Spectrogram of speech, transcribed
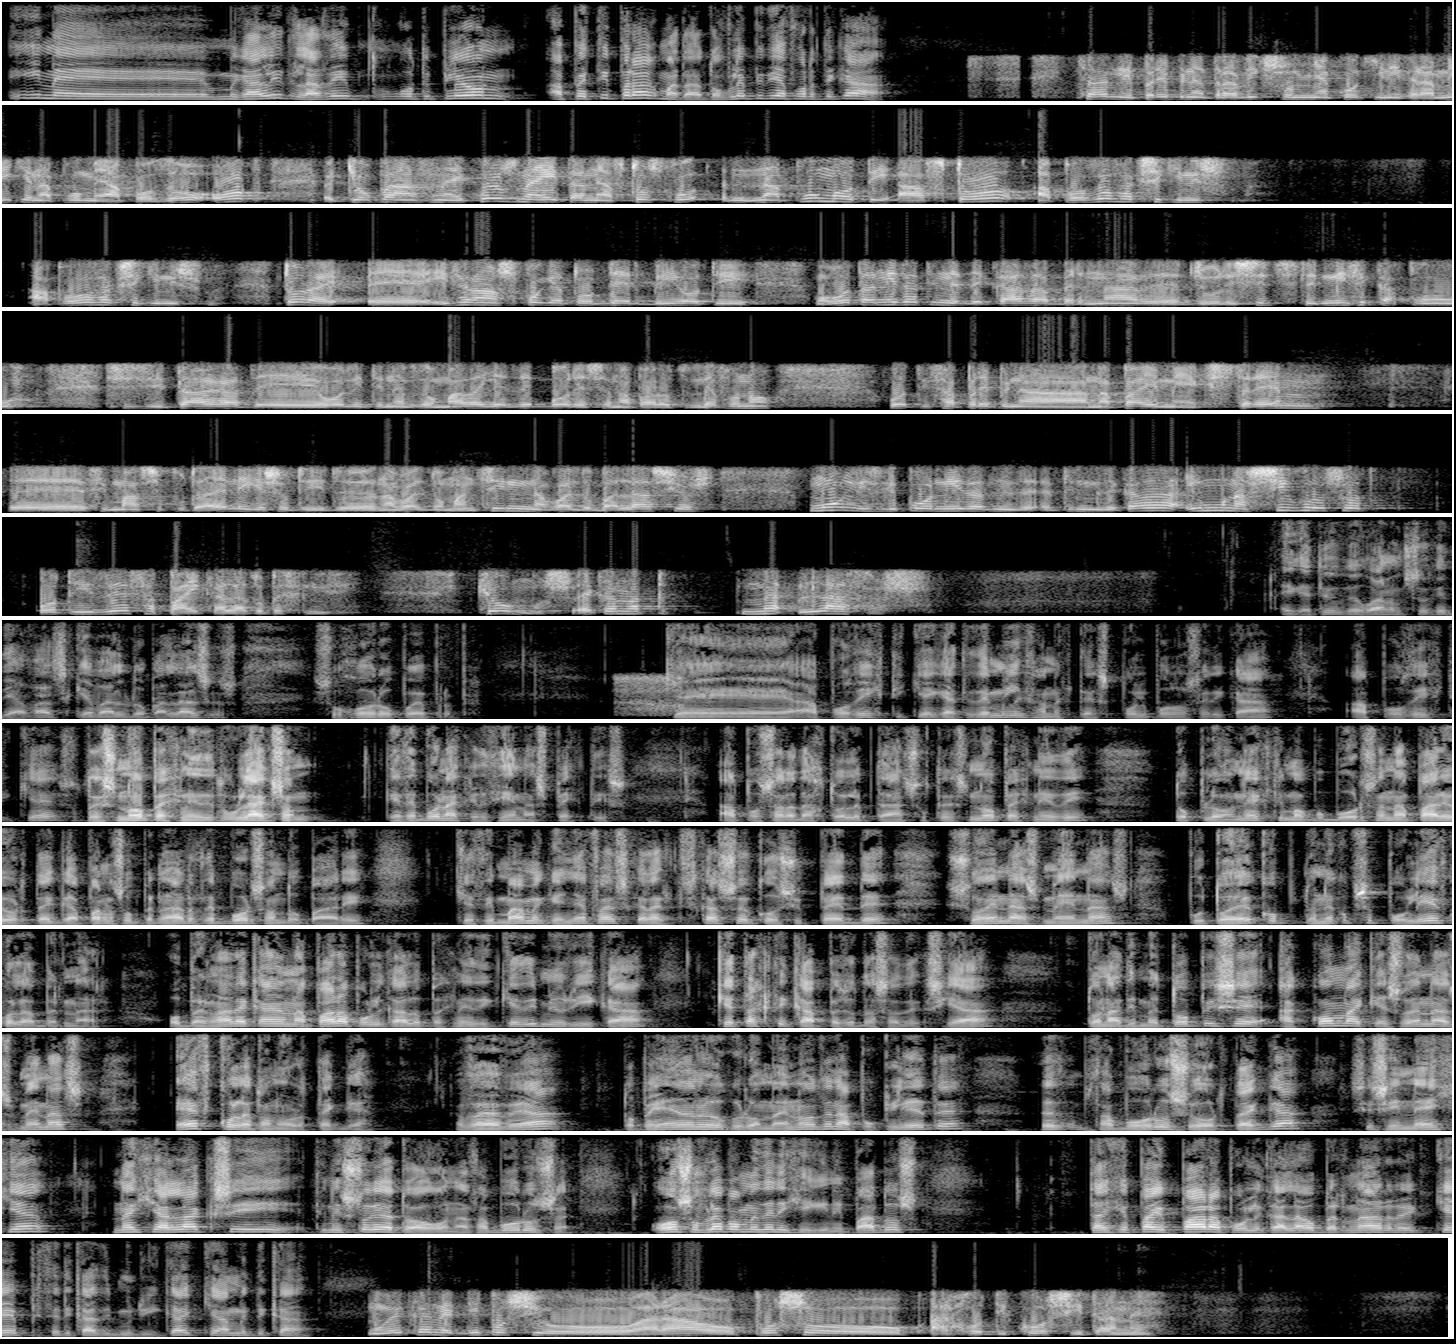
είναι μεγαλύτερη. Δηλαδή ότι πλέον απαιτεί πράγματα, το βλέπει διαφορετικά. Τσάρλι, πρέπει να τραβήξουμε μια κόκκινη γραμμή και να πούμε από εδώ, οπ, και ο Παναθηναϊκός να ήταν αυτός που, να πούμε ότι αυτό, από εδώ θα ξεκινήσουμε. Από εδώ θα ξεκινήσουμε. Τώρα, ε, ήθελα να σου πω για το ντέρμπι ότι όταν είδα την 11 Μπερνάρ Τζούρισιτς, θυμήθηκα που συζητάγατε όλη την εβδομάδα γιατί δεν μπόρεσε να πάρω τηλέφωνο ότι θα πρέπει να, να πάει με εξτρέμ. Ε, θυμάσαι που τα έλεγες ότι ε, να βάλει τον Μαντσίνη, να βάλει τον Παλάσιος. Μόλις λοιπόν είδα την, την 11 ήμουνα σίγουρος ότι, ότι δεν θα πάει καλά το παιχνίδι. Κι όμως έκανα λάθος. Ε, γιατί ο Γεβάνοβιτ το είχε διαβάσει και έβαλε το Παλάσιος στο χώρο που έπρεπε. Και αποδείχτηκε, γιατί δεν μίλησαμε χτες πολύ ποδοσφαιρικά, αποδείχτηκε στο τεσνό παιχνίδι τουλάχιστον και δεν μπορεί να κρυθεί ένας παίκτης από 48 λεπτά. Στο χθεσινό παιχνίδι, το πλεονέκτημα που μπορούσε να πάρει ο Ορτέγκα πάνω στον Μπερνάρ δεν μπορούσε να το πάρει. Και θυμάμαι και μια φάση χαρακτηριστικά στο 25, στο ένας μένα, που το έκοπ, τον έκοψε πολύ εύκολα ο Μπερνάρ. Ο Μπερνάρ έκανε ένα πάρα πολύ καλό παιχνίδι και δημιουργικά και τακτικά παίζοντας στα δεξιά. Τον αντιμετώπισε ακόμα και στο ένας μένα εύκολα τον Ορτέγκα. Βέβαια, το παιχνίδι είναι ολοκληρωμένο, δεν αποκλείεται. θα μπορούσε ο Ορτέγκα στη συνέχεια να έχει αλλάξει την ιστορία του αγώνα. Θα μπορούσε. Όσο βλέπαμε δεν είχε γίνει. Πάντως τα είχε πάει πάρα πολύ καλά ο Μπερνάρ και επιθετικά δημιουργικά και αμυντικά. Μου έκανε εντύπωση ο Αράο πόσο αρχοντικός ήταν.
